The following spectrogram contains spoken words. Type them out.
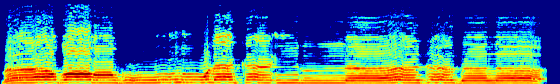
ما ضربوا لك إلا جدلا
